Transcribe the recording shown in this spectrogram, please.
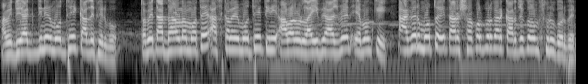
আমি দু একদিনের মধ্যেই কাজে ফিরবো। তবে তার ধারণা মতে, আজকালের মধ্যে তিনি আবারও লাইভে আসবেন এবং কি, আগের মতোই তার সকল প্রকার কার্যক্রম শুরু করবেন।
